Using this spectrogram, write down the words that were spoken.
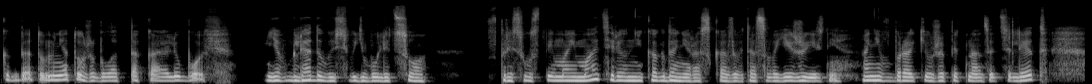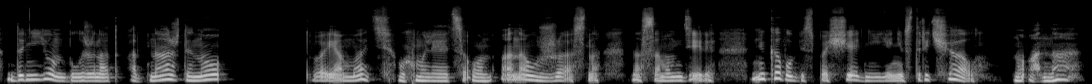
Когда-то у меня тоже была такая любовь. Я вглядываюсь в его лицо. В присутствии моей матери он никогда не рассказывает о своей жизни. Они в браке уже 15 лет. До нее он был женат однажды, но... «Твоя мать», — ухмыляется он, — «она ужасна на самом деле. Никого беспощаднее я не встречал. Но она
